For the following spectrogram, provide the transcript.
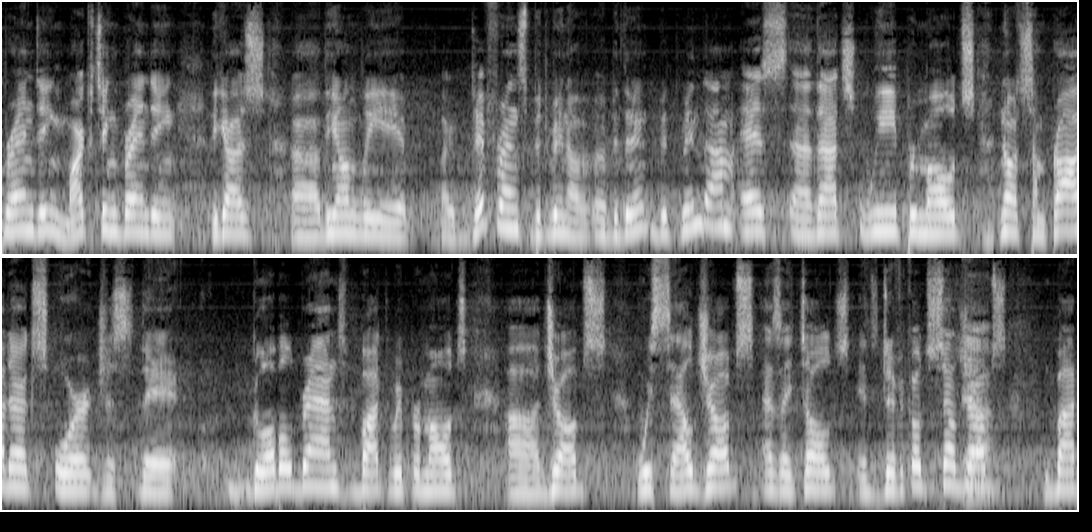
branding, marketing branding, because uh, the only like difference between between between them is that we promote not some products or just the global brand, but we promote uh, jobs. We sell jobs. As I told, it's difficult to sell Yeah. jobs, but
